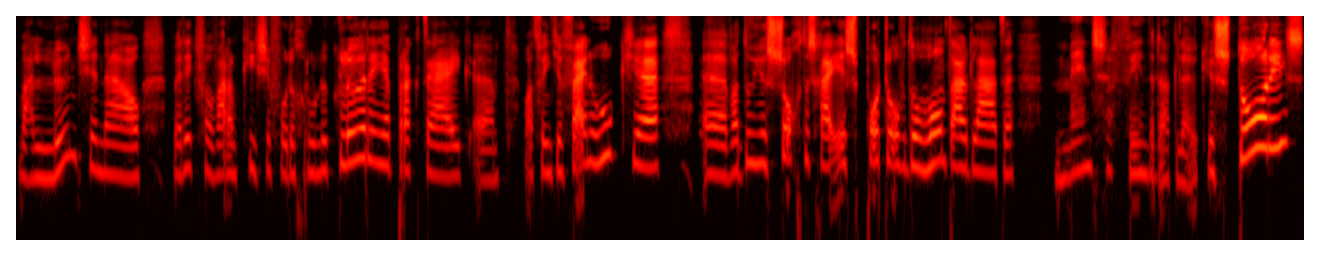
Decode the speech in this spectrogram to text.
Waar lunch je nou? Weet ik van waarom kies je voor de groene kleur in je praktijk? Uh, wat vind je een fijn hoekje? Uh, wat doe je s ochtends? Ga je eerst sporten of de hond uitlaten? Mensen vinden dat leuk. Je stories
